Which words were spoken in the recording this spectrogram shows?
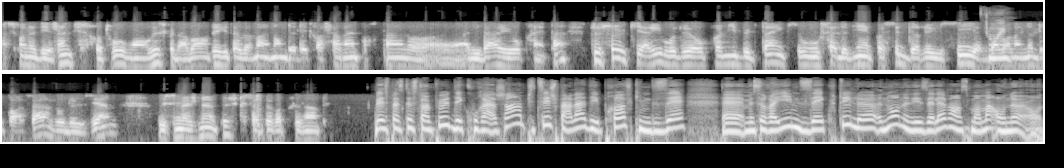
Parce qu'on a des jeunes qui se retrouvent, on risque d'avoir véritablement un nombre de décrocheurs important à l'hiver et au printemps. Tous ceux qui arrivent au, premier bulletin où ça devient impossible de réussir, d'avoir la note de passage au deuxième, vous imaginez un peu ce que ça peut représenter. Mais c'est parce que c'est un peu décourageant. Puis tu sais, je parlais à des profs qui me disaient, euh, Monsieur Royer il me disait, écoutez là, nous on a des élèves en ce moment, on a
